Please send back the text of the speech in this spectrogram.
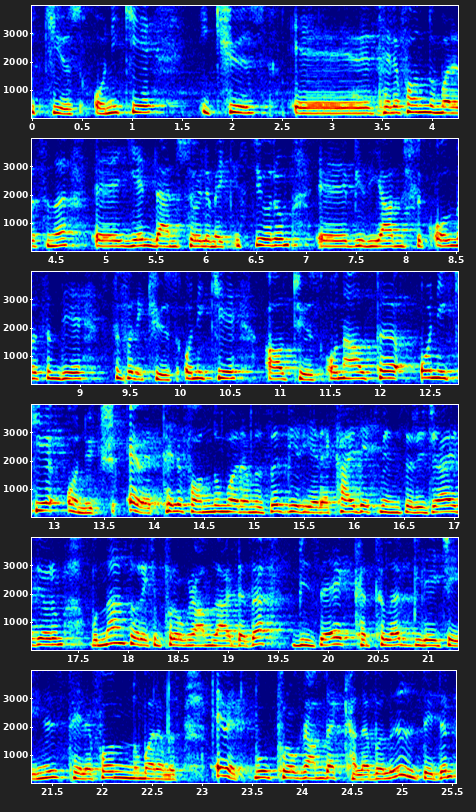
0212 200 e, telefon numarasını e, yeniden söylemek istiyorum. E, bir yanlışlık olmasın diye 0212 616 12 13. Evet telefon numaramızı bir yere kaydetmenizi rica ediyorum. Bundan sonraki programlarda da bize katılabileceğiniz telefon numaramız. Evet bu programda kalabalığız dedim.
